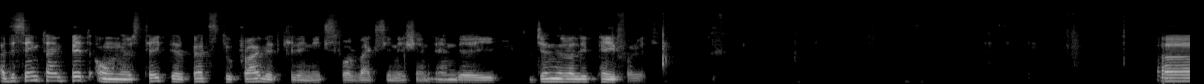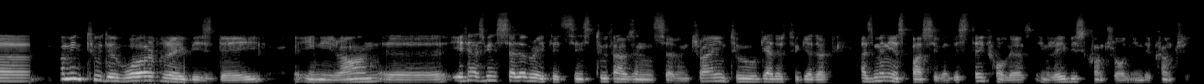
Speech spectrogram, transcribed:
at the same time, pet owners take their pets to private clinics for vaccination and they generally pay for it. Uh, coming to the World Rabies Day, in Iran. Uh, it has been celebrated since 2007, trying to gather together as many as possible the stakeholders in rabies control in the country.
